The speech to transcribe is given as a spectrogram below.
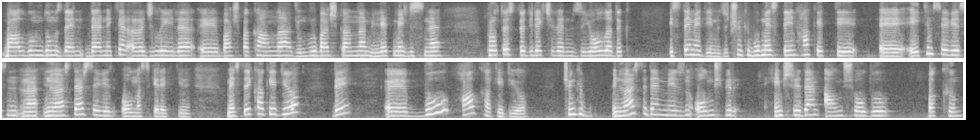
bağlı bulunduğumuz der- dernekler aracılığıyla e, Başbakanlığa, Cumhurbaşkanlığına, Millet Meclisi'ne protesto dilekçelerimizi yolladık. İstemediğimizi çünkü bu mesleğin hak ettiği e, eğitim seviyesinin ünivers- üniversiteler seviyesi olması gerektiğini meslek hak ediyor ve e, bu halk hak ediyor. Çünkü üniversiteden mezun olmuş bir hemşireden almış olduğu bakım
